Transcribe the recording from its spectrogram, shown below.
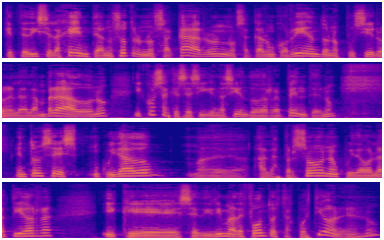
te dice la gente, a nosotros nos sacaron, nos sacaron corriendo, nos pusieron el alambrado, ¿no? y cosas que se siguen haciendo de repente. ¿no? Entonces, cuidado a las personas, cuidado a la tierra y que se dirima de fondo estas cuestiones. ¿no?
